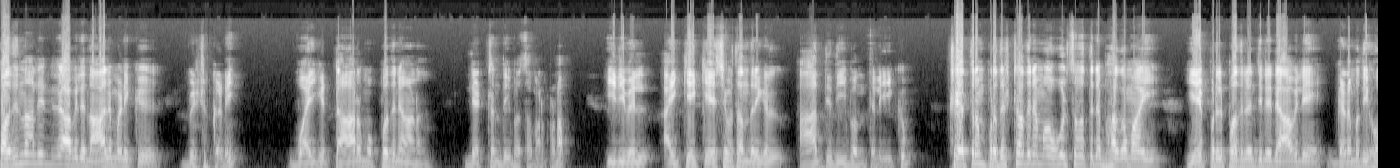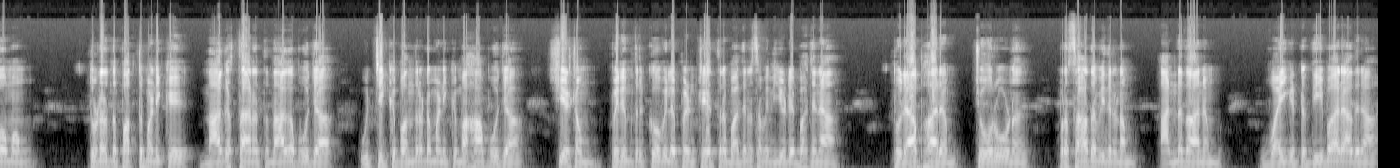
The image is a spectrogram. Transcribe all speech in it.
പതിനാലിന് രാവിലെ നാല് മണിക്ക് വിഷുക്കണി. വൈകിട്ട് ആറ് മുപ്പതിനാണ് ലക്ഷദ്വീപ് സമർപ്പണം. ഇരുവിൽ ഐ കെ കേശവതന്ത്രികൾ ആദ്യ ദീപം തെളിയിക്കും. ക്ഷേത്രം പ്രതിഷ്ഠാദിന മഹോത്സവത്തിന്റെ ഭാഗമായി ഏപ്രിൽ പതിനഞ്ചിന് രാവിലെ ഗണപതി ഹോമം തുടർന്ന് പത്ത് മണിക്ക് നാഗസ്ഥാനത്ത് നാഗപൂജ. ഉച്ചയ്ക്ക് പന്ത്രണ്ട് മണിക്ക് മഹാപൂജ ശേഷം പെരുന്തൃക്കോവിലപ്പൻ ക്ഷേത്ര ഭജന സമിതിയുടെ ഭജന തുലാഭാരം ചോറൂണ് പ്രസാദ വിതരണം അന്നദാനം വൈകിട്ട് ദീപാരാധന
